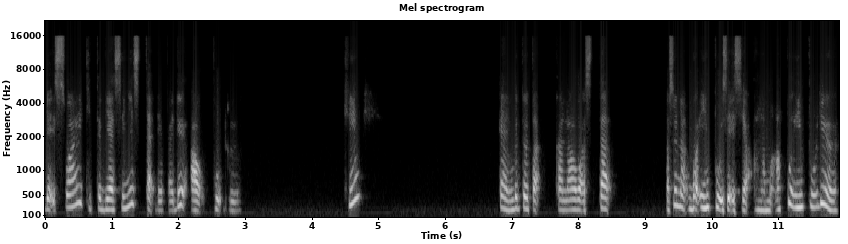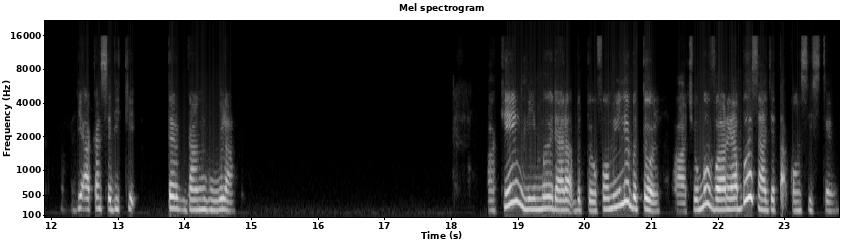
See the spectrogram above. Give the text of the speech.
That's why kita biasanya start daripada output dulu. Okay. Kan betul tak? Kalau awak start Lepas tu nak buat input siap-siap Alamak apa input dia? Dia akan sedikit terganggu lah Okay, lima darab betul. Formula betul. Ah, cuma variabel saja tak konsisten.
